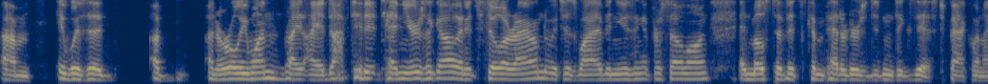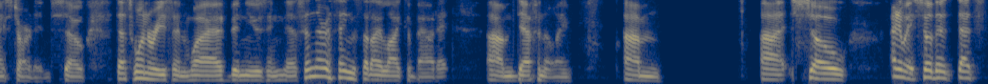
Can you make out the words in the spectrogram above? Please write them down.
Um, it was a, a, an early one, right? I adopted it 10 years ago and it's still around, which is why I've been using it for so long. And most of its competitors didn't exist back when I started. So that's one reason why I've been using this. And there are things that I like about it um, definitely. Um, uh, so anyway, so that that's,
